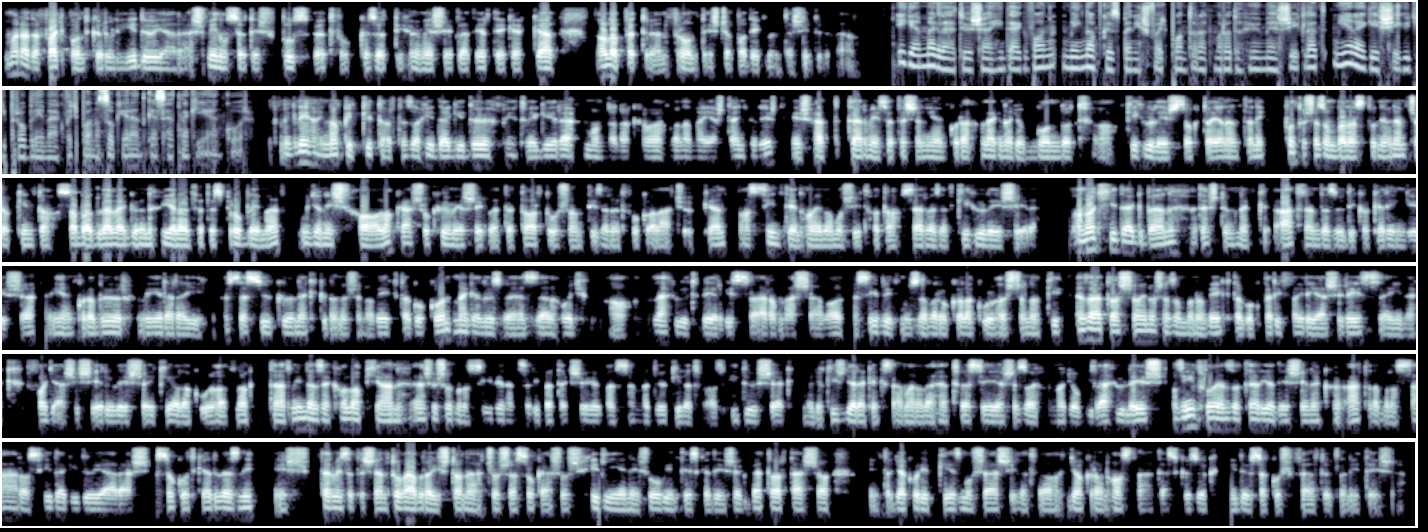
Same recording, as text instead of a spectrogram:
Marad a fagypont körüli időjárás mínusz 5 és plusz 5 fok közötti hőmérséklet értékekkel, alapvetően front és csapadékmentes idővel. Igen, meglehetősen hideg van, még napközben is fagypont alatt marad a hőmérséklet. Milyen egészségügyi problémák vagy panaszok jelentkezhetnek ilyenkor? Még néhány napig kitart ez a hideg idő, hétvégére mondanak a valamelyes tenyhülést, és hát természetesen ilyenkor a legnagyobb gondot a kihűlés szokta jelenteni. Fontos azonban azt tudni, hogy nem csak kint a szabad levegőn jelenthet ez problémát, ugyanis ha a lakások hőmérséklete tartósan 15 fok alá csökken, az szintén hajlamosíthat a szervezet kihűlésére. A nagy hidegben a testünknek átrendeződik a keringése, ilyenkor a bőr vérerei összeszűkülnek, különösen a végtagokon, megelőzve ezzel, hogy a lehűlt vér visszaáramlásával a szívritmus zavarok alakulhassanak ki. Ezáltal sajnos azonban a végtagok perifériási részeinek fagyási sérülései kialakulhatnak. Tehát mindezek alapján elsősorban a szívérendszeri betegségekben szenvedők, illetve az idősek vagy a kisgyerekek számára lehet veszélyes ez a nagyobb lehűlés. Az influenza terjedésének általában a száraz, hideg időjárás szokott kedvezni, és természetesen továbbra is tanácsos a szokásos higién és óvintézkedések betartása, megoldása, mint a gyakoribb kézmosás, illetve a gyakran használt eszközök időszakos feltöltlenítése.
